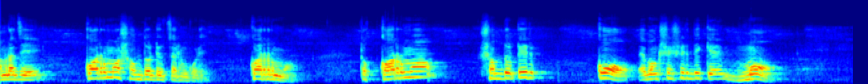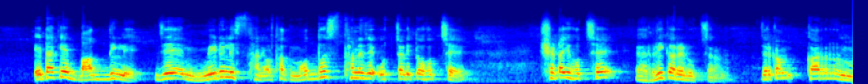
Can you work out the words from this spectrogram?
আমরা যে কর্ম শব্দটি উচ্চারণ করি, কর্ম। তো কর্ম শব্দটির ক এবং শেষের দিকে ম, এটাকে বাদ দিলে যে মিডল স্থানে অর্থাৎ মধ্যস্থানে যে উচ্চারিত হচ্ছে সেটাই হচ্ছে রিকারের উচ্চারণ। যেরকম কর্ম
